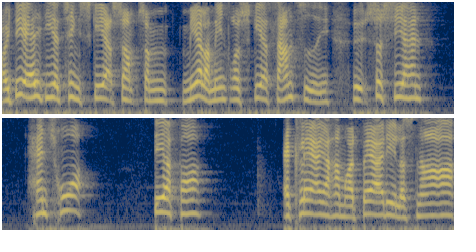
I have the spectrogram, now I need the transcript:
og i det alle de her ting sker, som, som mere eller mindre sker samtidig, øh, så siger han, han tror, derfor erklærer jeg ham retfærdig, eller snarere,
